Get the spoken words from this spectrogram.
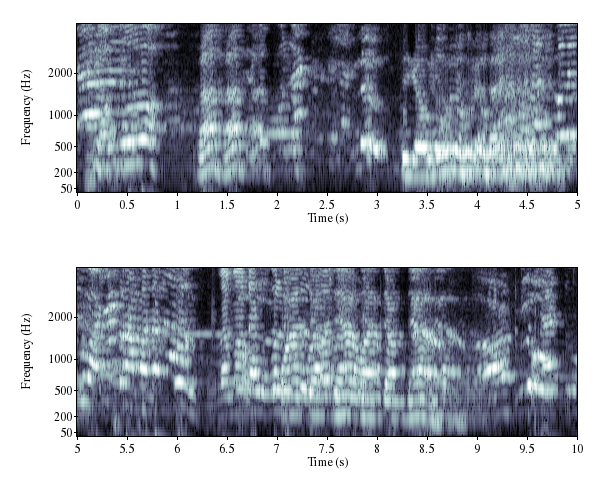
Tiga puluh. Hah? Tiga puluh Ramadan full itu aja Ramadan full. Full. Satu.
